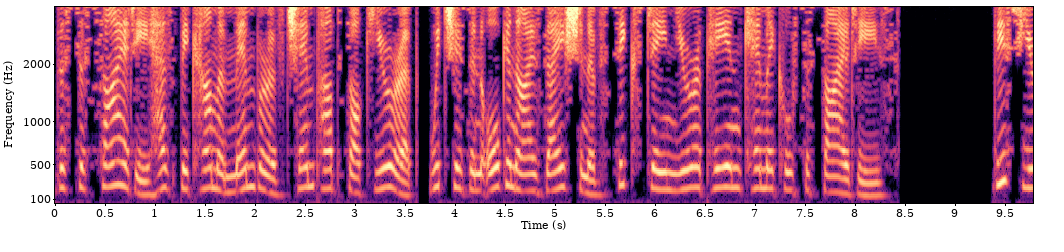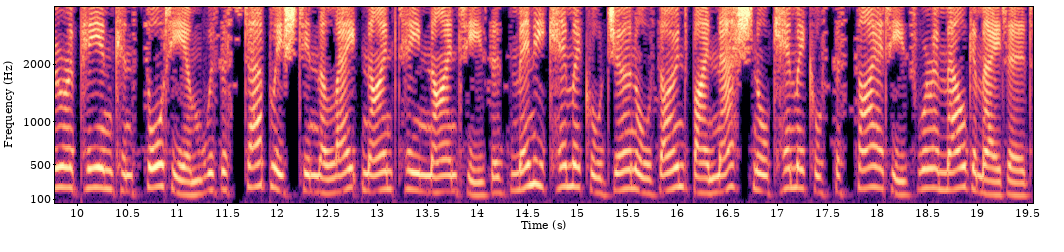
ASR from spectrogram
the Society has become a member of Chempubsoc Europe, which is an organization of 16 European chemical societies. This European consortium was established in the late 1990s as many chemical journals owned by national chemical societies were amalgamated.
